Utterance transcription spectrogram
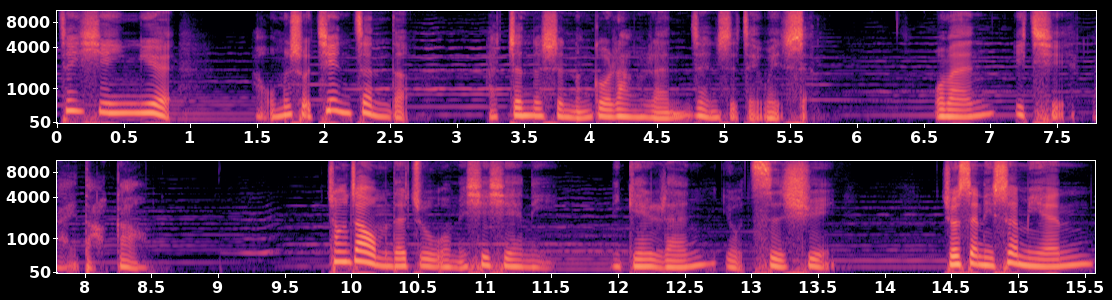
这些音乐。啊我们所见证的啊，真的是能够让人认识这位神。我们一起来祷告，创造我们的主，我们谢谢你，你给人有次序，求神你赦免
